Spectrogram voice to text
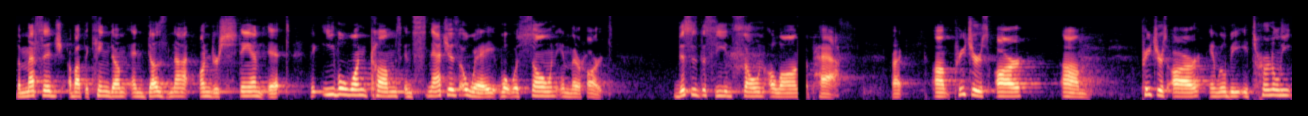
the message about the kingdom and does not understand it, the evil one comes and snatches away what was sown in their heart. This is the seed sown along the path, right? Um, preachers are, um, preachers are and will be eternally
